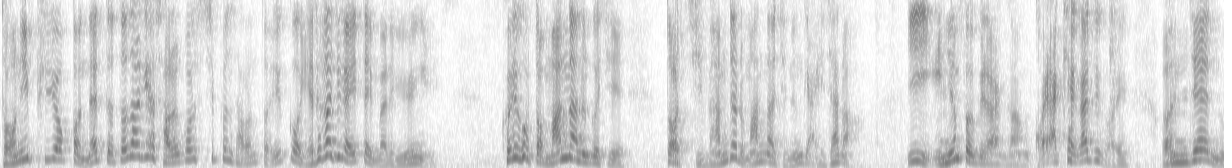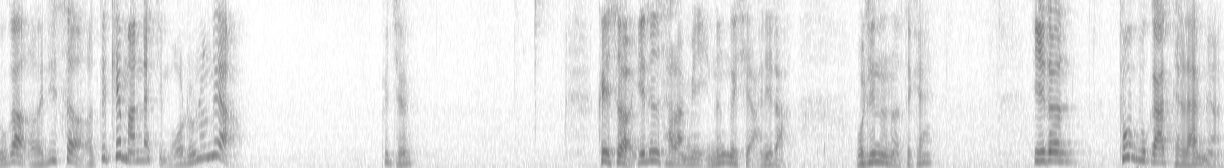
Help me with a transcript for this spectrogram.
돈이 필요 없고 내 떳떳하게 살고 싶은 사람도 있고 여러 가지가 있다 이 말이야 유형이. 그리고 또 만나는 것이 또 지 마음대로 만나지는 게 아니잖아. 이 인연법이라는 건 고약해 가지고 언제 누가 어디서 어떻게 만날지 모르는 거야. 그죠 그래서 이런 사람이 있는 것이 아니라 우리는 어떻게? 이런 부부가 되려면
